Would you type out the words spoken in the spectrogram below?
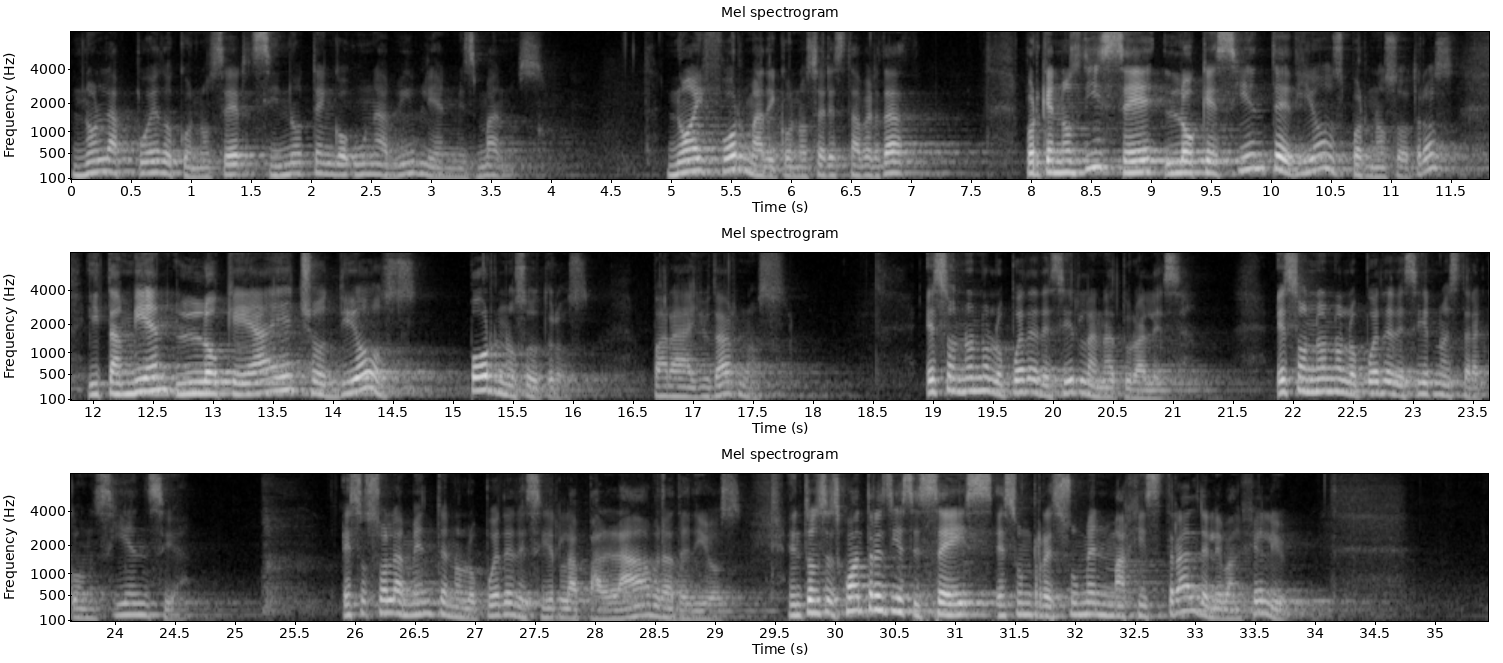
no la puedo conocer si no tengo una Biblia en mis manos. No hay forma de conocer esta verdad, porque nos dice lo que siente Dios por nosotros y también lo que ha hecho Dios por nosotros para ayudarnos. Eso no nos lo puede decir la naturaleza. Eso no nos lo puede decir nuestra conciencia. Eso solamente nos lo puede decir la palabra de Dios. Entonces Juan 3:16 es un resumen magistral del Evangelio.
